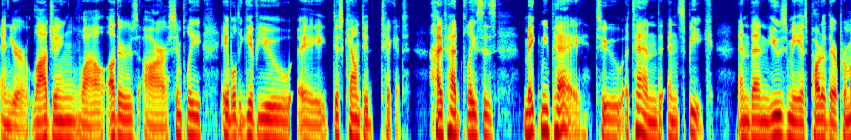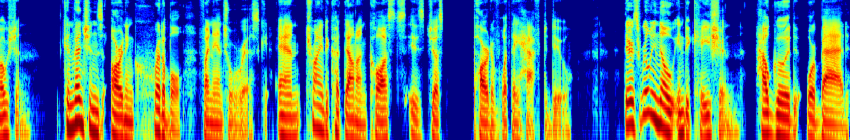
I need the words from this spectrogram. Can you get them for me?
and your lodging, while others are simply able to give you a discounted ticket. I've had places make me pay to attend and speak, and then use me as part of their promotion. Conventions are an incredible financial risk, and trying to cut down on costs is just part of what they have to do. There's really no indication how good or bad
